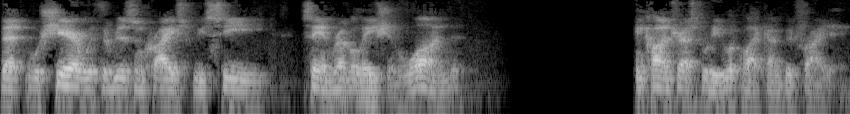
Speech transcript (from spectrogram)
that will share with the risen Christ we see, say in Revelation 1, in contrast to what he looked like on Good Friday.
